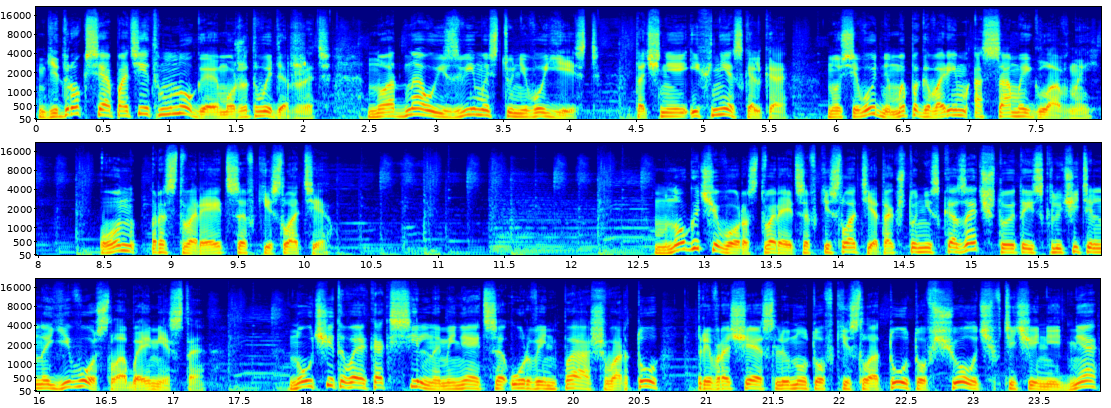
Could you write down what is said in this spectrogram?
Гидроксиапатит многое может выдержать, но одна уязвимость у него есть, точнее их несколько, но сегодня мы поговорим о самой главной. Он растворяется в кислоте. Много чего растворяется в кислоте, так что не сказать, что это исключительно его слабое место. Но учитывая, как сильно меняется уровень pH во рту, превращая слюну то в кислоту, то в щелочь в течение дня,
